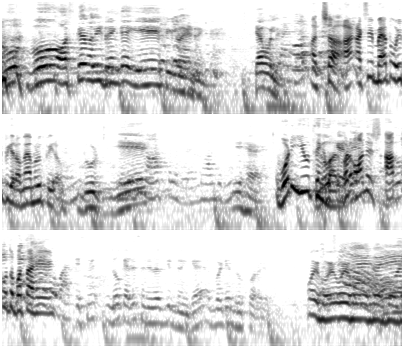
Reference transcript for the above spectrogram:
वो वो ऑस्कर वाली ड्रिंक है ये फील वाली ड्रिंक है क्या बोले अच्छा एक्चुअली मैं तो वही पी रहा हूँ मैं अमरूद पी रहा हूँ डूड ये ये है What do you think लोग about it? But honest, आपको तो पता है इसमें लोग कहते हैं संजय दत्त की ड्रिंक है बट ये ध्रुव कौर ओए होए ओए होए।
